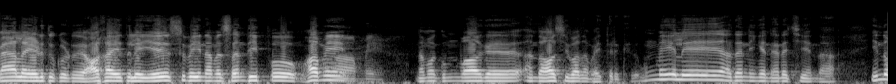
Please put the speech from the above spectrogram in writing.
மேலே எடுத்துக்கொண்டு ஆகாயத்தில் இயேசுவை நம்ம சந்திப்போம். ஆமென். நமக்கு முன்பாக அந்த ஆசீர்வாதம் வைத்திருக்குது. உண்மையிலே அதை நீங்க நினைச்சீங்கன்னா இந்த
